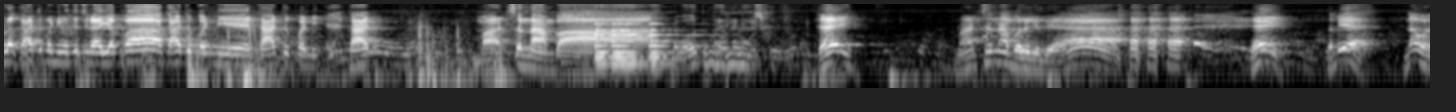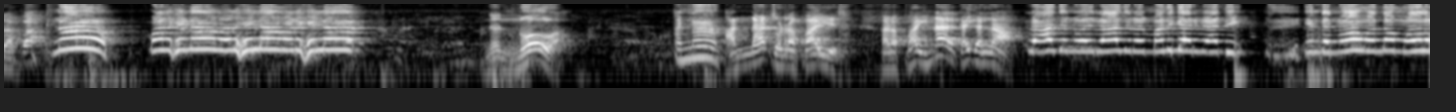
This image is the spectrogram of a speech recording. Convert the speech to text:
ஊருல காட்டு பண்ணி வந்துச்சுடா ஐயப்பா. காட்டு பண்ணி காட்டு பண்ணி. காட்டு மனுஷன்தான்பா. டேய் மனுஷன் தான் பழுகுது டேய் தம்பி என்ன ஒரு அப்பா? நோவா? அண்ணா. அண்ணான்னு சொல்ற பாய். அட பாய் என்ன கை கல்லாம்? ராஜ நோய் ராஜ நோய் மணிக்காரி வியாதி. இந்த நோய் வந்தா முதல்ல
